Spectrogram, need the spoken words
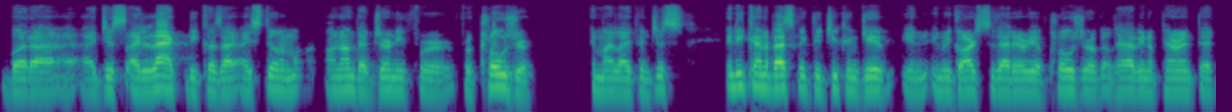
but uh, i just i lack because I, I still am on, on that journey for for closure in my life. And just any kind of aspect that you can give in in regards to that area of closure of, of having a parent that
